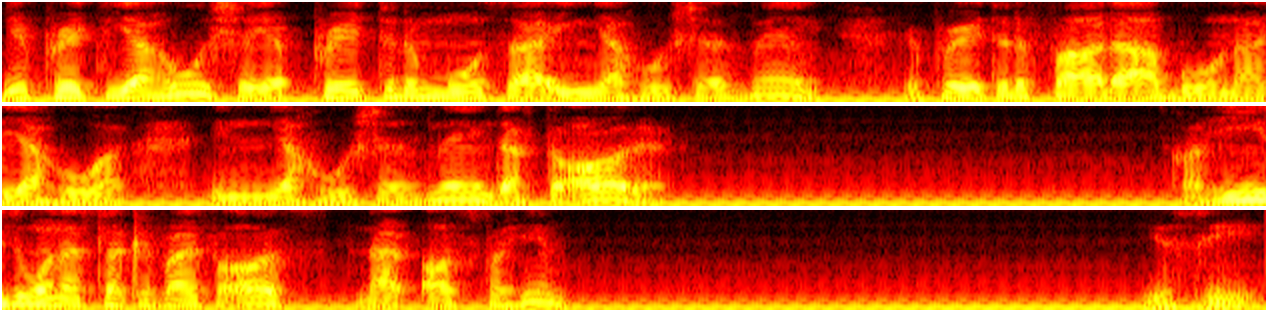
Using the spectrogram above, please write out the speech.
You pray to Yahusha, you pray to the Musa in Yahusha's name. You pray to the Father Abuna Yahuwah in Yahusha's name. That's the order. Because he's the one that sacrificed for us, not us for him. You see.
